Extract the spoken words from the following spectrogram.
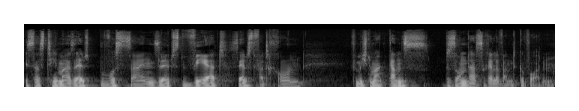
ist das Thema Selbstbewusstsein, Selbstwert, Selbstvertrauen für mich nochmal ganz besonders relevant geworden.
